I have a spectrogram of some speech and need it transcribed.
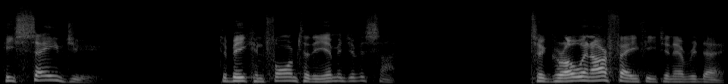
He saved you to be conformed to the image of His Son, to grow in our faith each and every day.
